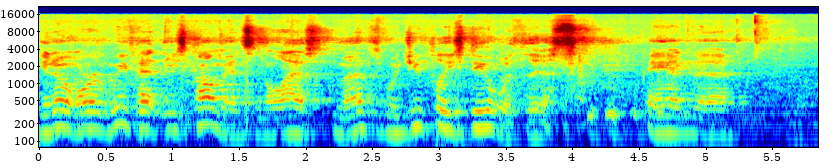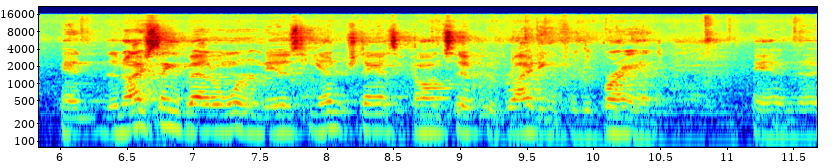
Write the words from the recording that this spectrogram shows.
you know, Orrin, we've had these comments in the last month, would you please deal with this? And, uh, and the nice thing about Orrin is he understands the concept of writing for the brand. And uh,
